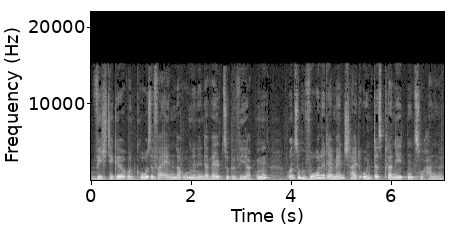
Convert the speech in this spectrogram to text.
wichtige und große Veränderungen in der Welt zu bewirken und zum Wohle der Menschheit und des Planeten zu handeln.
